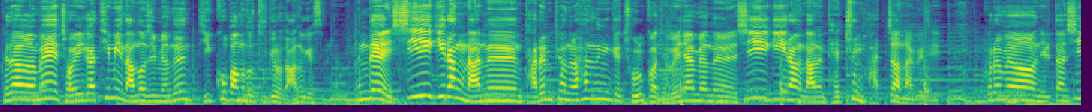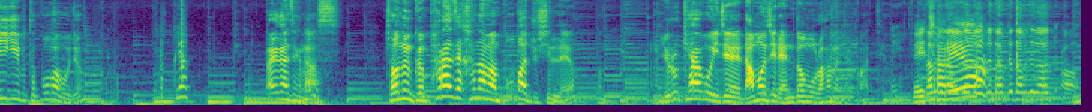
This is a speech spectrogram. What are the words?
그 다음에 저희가 팀이 나눠지면은 디코방도 두 개로 나누겠습니다 근데 시익이랑 나는 다른 편을 하는 게 좋을 것 같아 왜냐면은 시익이랑 나는 대충 봤잖아 그지 그러면 일단 시익이부터 뽑아보죠 빨간색 나왔어 저는 그럼 파란색 하나만 뽑아주실래요? 이렇게 하고 이제 나머지 랜덤으로 하면 될 것 같아요 내 남자, 차례야. 남자 남자 남자 남자. 어.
